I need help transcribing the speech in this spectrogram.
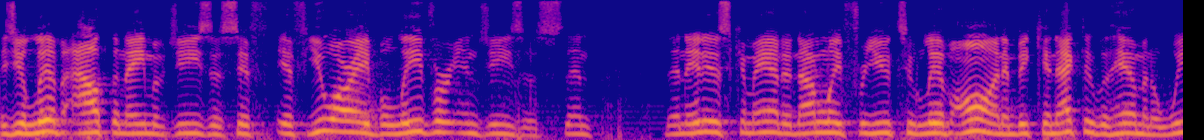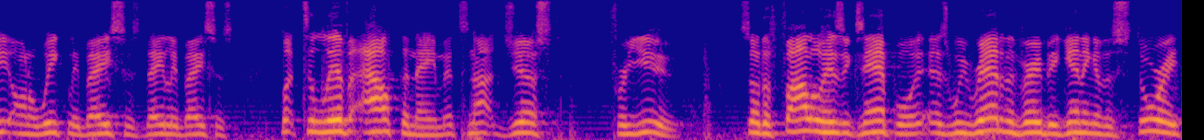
As you live out the name of Jesus, if, if you are a believer in Jesus, then, then it is commanded not only for you to live on and be connected with him a week, on a weekly basis, daily basis, but to live out the name. It's not just for you. So to follow his example, as we read in the very beginning of the story,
